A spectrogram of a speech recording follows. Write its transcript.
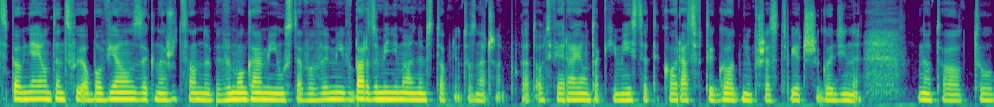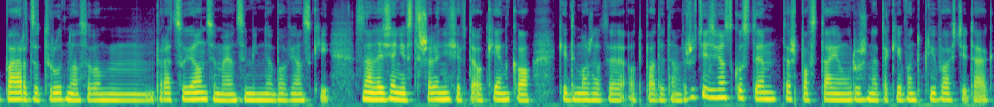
spełniają ten swój obowiązek narzucony wymogami ustawowymi w bardzo minimalnym stopniu. To znaczy na przykład otwierają takie miejsce tylko raz w tygodniu przez 2-3 godziny no to tu bardzo trudno osobom pracującym, mającym inne obowiązki, znalezienie, wstrzelenie się w te okienko, kiedy można te odpady tam wyrzucić. W związku z tym też powstają różne takie wątpliwości, tak?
